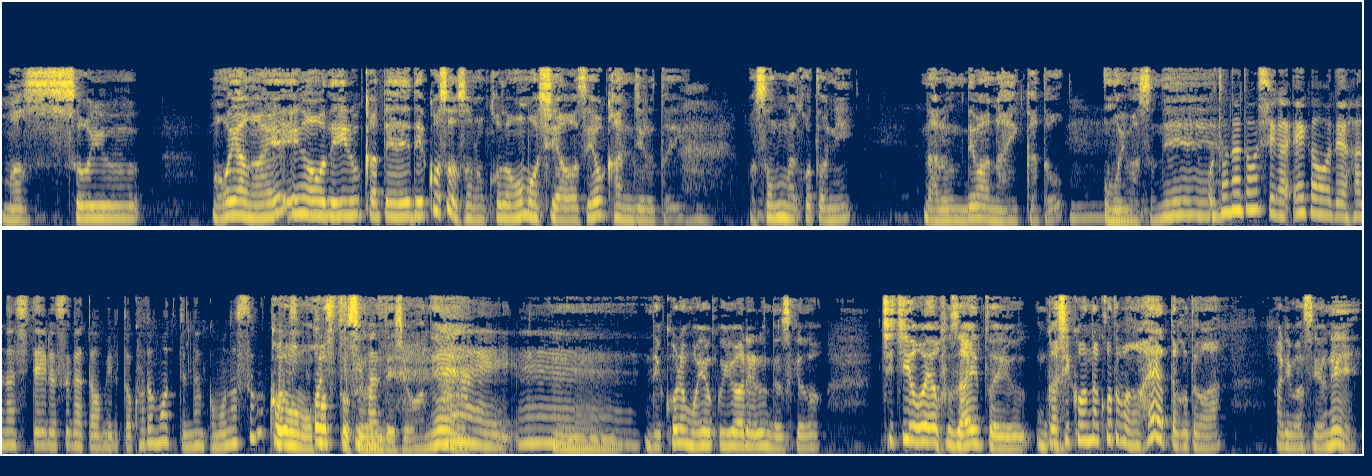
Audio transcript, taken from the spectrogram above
まあ、そういう、まあ、親が笑顔でいる家庭でこそその子供も幸せを感じるという、まあ、そんなことになるんではないかと思いますね。大人同士が笑顔で話している姿を見ると子供ってなんかものすごく子供もホッとするんでしょうね。はい。えー、うん、で、これもよく言われるんですけど、父親不在という昔こんな言葉が流行ったことがありますよね。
